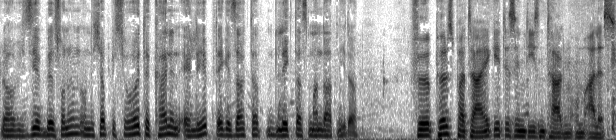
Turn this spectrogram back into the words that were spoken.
glaube ich, sehr besonnen. Und ich habe bis heute keinen erlebt, der gesagt hat, legt das Mandat nieder. Für Pöls Partei geht es in diesen Tagen um alles.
